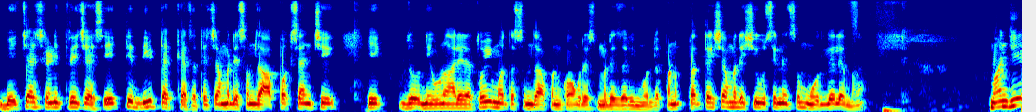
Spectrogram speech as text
बेचाळीस आणि त्रेचाळीस एक ते दीड टक्क्याचा. त्याच्यामध्ये समजा अपक्षांची एक जो निवडून आलेला तोही मत समजा आपण काँग्रेसमध्ये जरी मोडलं पण प्रत्यक्षामध्ये शिवसेनेचं मोडलेलं आहे म्हणा. म्हणजे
